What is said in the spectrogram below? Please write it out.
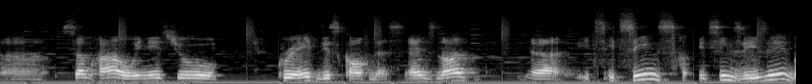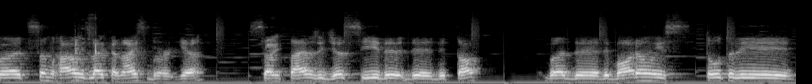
uh, somehow we need to create this confidence. And it's not uh, it's it seems it seems easy but somehow it's like an iceberg yeah? Sometimes we just see the the, the top but the, the bottom is totally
